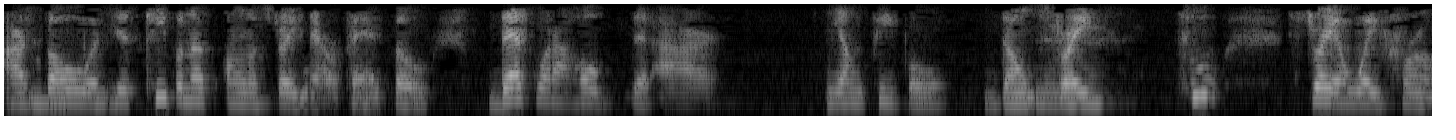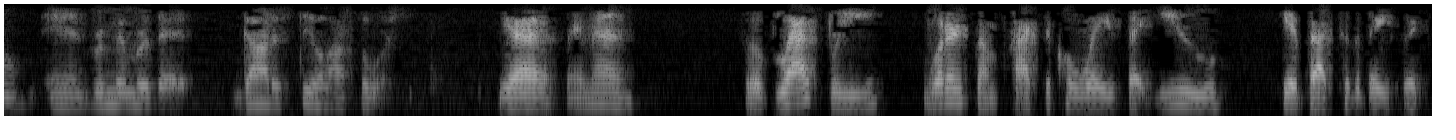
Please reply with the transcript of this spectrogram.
our Mm-hmm. soul, and just keeping us on a straight narrow path. So that's what I hope that our young people don't Mhm. stray too stray away from, and remember that God is still our source. Yes. Amen. So lastly, what are some practical ways that you get back to the basics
